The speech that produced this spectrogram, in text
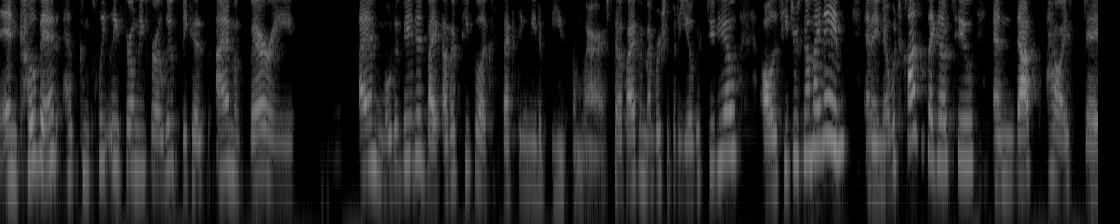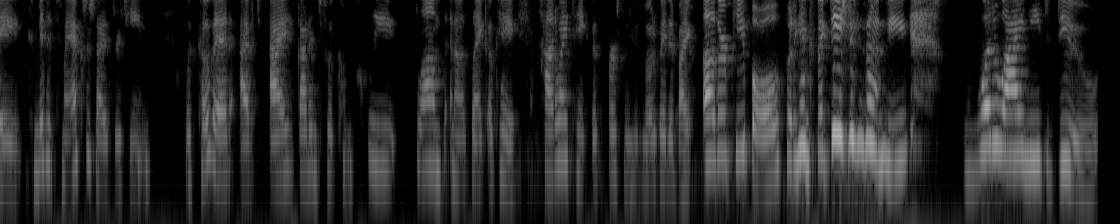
And COVID has completely thrown me for a loop because I am a very I am motivated by other people expecting me to be somewhere. So if I have a membership at a yoga studio, all the teachers know my name and they know which classes I go to, and that's how I stay committed to my exercise routines with COVID, I've I got into a complete slump and I was like, okay, how do I take this person who's motivated by other people putting expectations on me? What do I need to do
